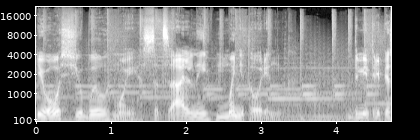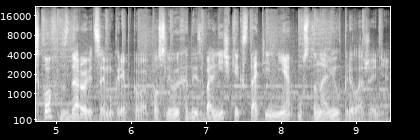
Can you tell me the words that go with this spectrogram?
и осью был мой социальный мониторинг. Дмитрий Песков, здоровится ему крепкого, после выхода из больнички, кстати, не установил приложение.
